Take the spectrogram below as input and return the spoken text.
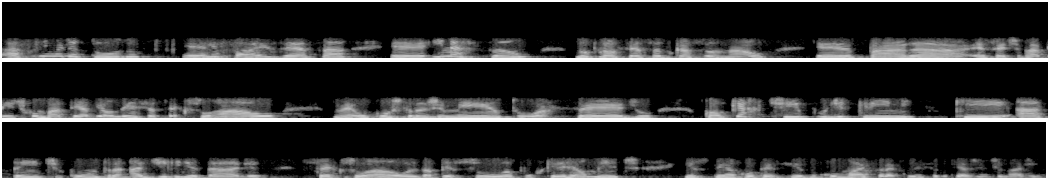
acima de tudo, ele faz essa é, imersão no processo educacional é, para efetivamente combater a violência sexual, né, o constrangimento, o assédio, qualquer tipo de crime que atente contra a dignidade sexual da pessoa, porque realmente isso tem acontecido com mais frequência do que a gente imagina.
